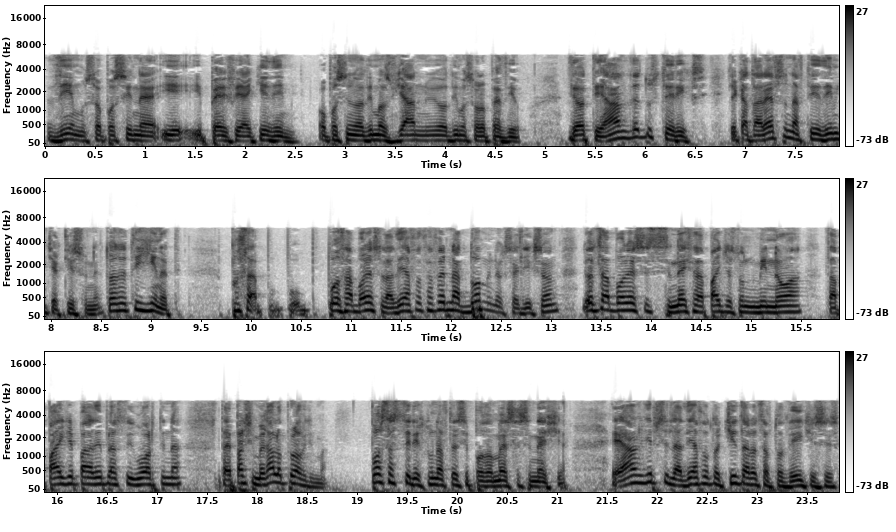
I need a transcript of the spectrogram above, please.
δήμους όπως είναι η, η περιφερειακή δήμη, όπως είναι ο Δήμος Βιάννου ή ο Δήμος Οροπεδίου. Διότι αν δεν τους στηρίξει και καταρρεύσουν αυτοί οι δήμοι και κλείσουν, τότε τι γίνεται; Πού θα, που, που θα μπορέσει, δηλαδή αυτό θα φέρει ένα ντόμινο εξελίξεων, διότι θα μπορέσει στη συνέχεια θα πάει και στον Μινώα, θα πάει και παραδίπλα στη Γόρτινα, θα υπάρχει μεγάλο πρόβλημα. Πώς θα στηριχτούν αυτές οι υποδομές στη συνέχεια. Εάν λείψει δηλαδή αυτό το κύτταρο της αυτοδιοίκησης,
